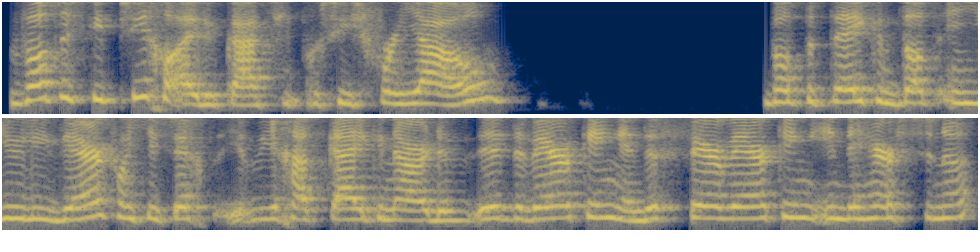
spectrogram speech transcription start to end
Wat is die psycho-educatie precies voor jou? Wat betekent dat in jullie werk? Want je zegt, je gaat kijken naar de, de werking en de verwerking in de hersenen.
